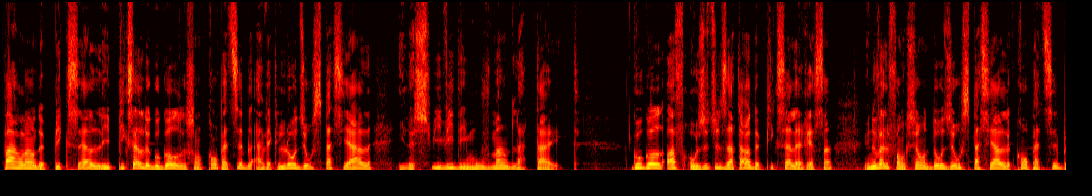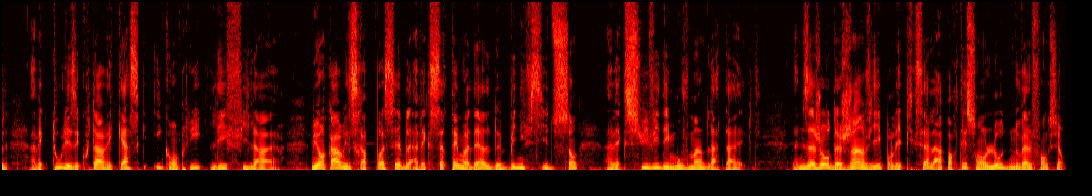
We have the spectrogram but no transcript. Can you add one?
Parlant de pixels, les pixels de Google sont compatibles avec l'audio spatial et le suivi des mouvements de la tête. Google offre aux utilisateurs de pixels récents une nouvelle fonction d'audio spatial compatible avec tous les écouteurs et casques, y compris les filaires. Mieux encore, il sera possible avec certains modèles de bénéficier du son avec suivi des mouvements de la tête. La mise à jour de janvier pour les pixels a apporté son lot de nouvelles fonctions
